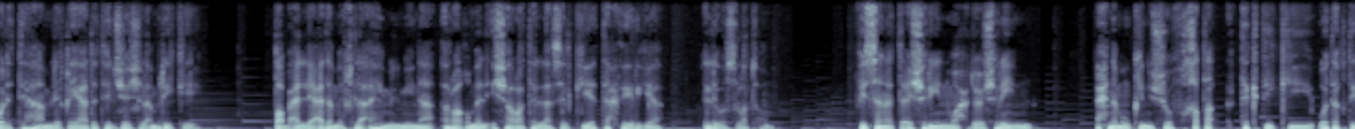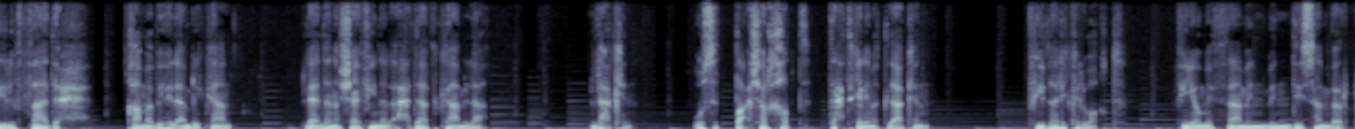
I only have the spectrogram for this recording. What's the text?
والاتهام لقيادة الجيش الأمريكي. طبعا لعدم إخلائهم الميناء رغم الإشارات اللاسلكية التحذيرية اللي وصلتهم. في سنة 2021 إحنا ممكن نشوف خطأ تكتيكي وتقديري فادح قام به الأمريكان لأننا شايفين الأحداث كاملة. لكن و16 خط تحت كلمة لكن. في ذلك الوقت في يوم الثامن من ديسمبر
